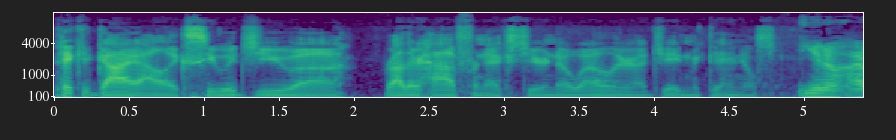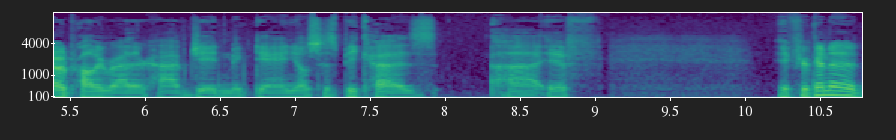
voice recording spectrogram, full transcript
pick a guy, Alex, who would you uh, rather have for next year, Nowell or uh, Jaden McDaniels? You know, I would probably rather have Jaden McDaniels just because uh, if if you're gonna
